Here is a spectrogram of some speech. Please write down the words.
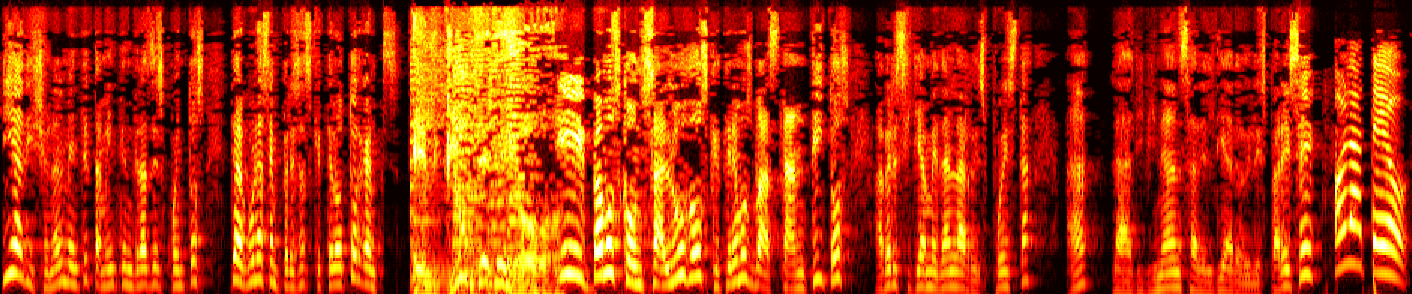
y adicionalmente también tendrás descuentos de algunas empresas que te lo otorgan. El Club de Teo. Y vamos con saludos, que tenemos bastantitos, a ver si ya me dan la respuesta a la adivinanza del día de hoy. ¿Les parece? Hola, Teo.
